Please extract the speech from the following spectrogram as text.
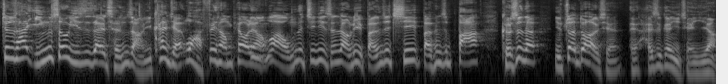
就是它营收一直在成长，你看起来哇非常漂亮哇，我们的经济成长率百分之七、百分之八，可是呢，你赚多少钱？哎，还是跟以前一样。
